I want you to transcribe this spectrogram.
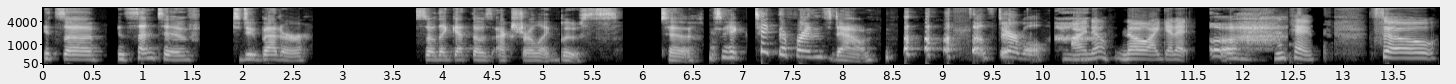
it's a incentive to do better, so they get those extra like boosts to take take their friends down. Sounds terrible. I know. No, I get it. Ugh. Okay. So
